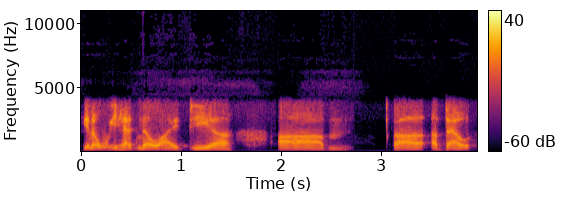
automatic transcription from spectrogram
you know, we had no idea um, uh, about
